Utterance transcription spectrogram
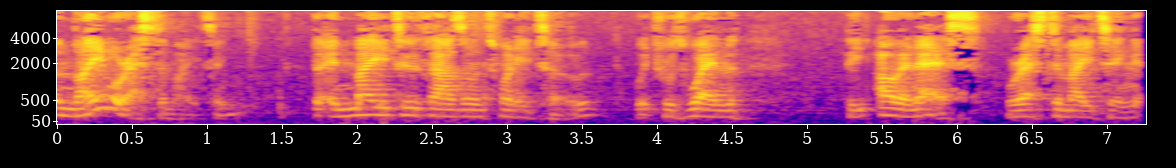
And they were estimating that in May 2022, which was when the ONS were estimating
